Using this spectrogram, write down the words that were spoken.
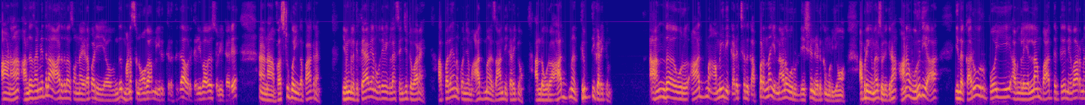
ஆனா அந்த சமயத்துல ஆறுதலா சொன்ன எடப்பாடி வந்து மனசு நோகாம இருக்கிறதுக்கு அவர் தெளிவாவே சொல்லிட்டாரு. நான் ஃபர்ஸ்ட் போய் இங்க பாக்குறேன். இவங்களுக்கு தேவையான உதவிகள்லாம் செஞ்சுட்டு வரேன். அப்பதான் எனக்கு கொஞ்சம் ஆத்ம சாந்தி கிடைக்கும். அந்த ஒரு ஆத்ம திருப்தி கிடைக்கும். அந்த ஒரு ஆத்ம அமைதி கிடைச்சதுக்கு அப்புறம் தான் என்னால ஒரு டெசிஷன் எடுக்க முடியும். அப்படிங்கிற மாதிரி சொல்லிக்கிறேன். ஆனா உறுதியா இந்த கரூர் போய் அவங்களை எல்லாம் பார்த்துட்டு நிவாரண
